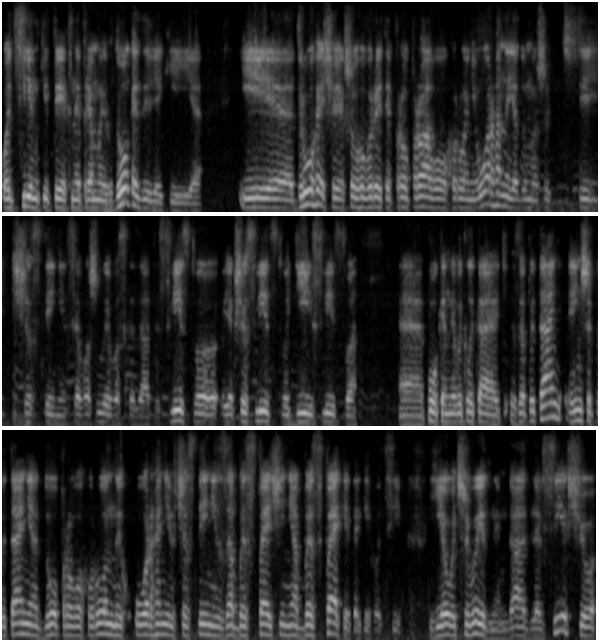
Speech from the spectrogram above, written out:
оцінки тих непрямих доказів, які є. І друге, що якщо говорити про правоохоронні органи, я думаю, що в цій частині це важливо сказати. Слідство, якщо слідство дії слідства е, поки не викликають запитань. Інше питання до правоохоронних органів в частині забезпечення безпеки таких осіб є очевидним да, для всіх, що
